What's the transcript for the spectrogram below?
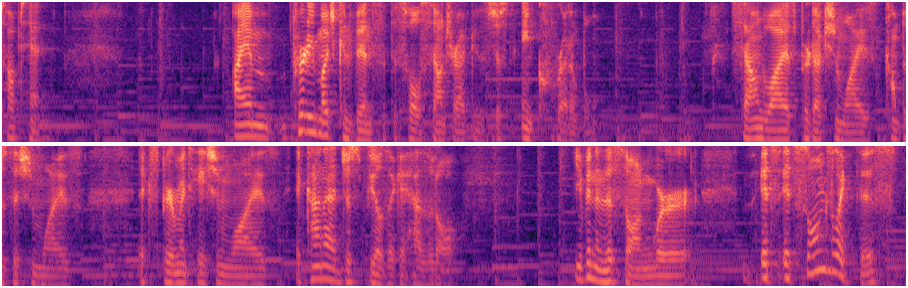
top 10. I am pretty much convinced that this whole soundtrack is just incredible. Sound wise, production wise, composition wise, experimentation wise, it kind of just feels like it has it all. Even in this song, where it's it's songs like this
